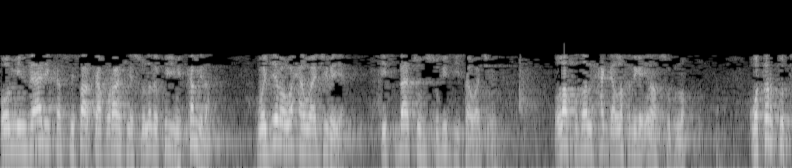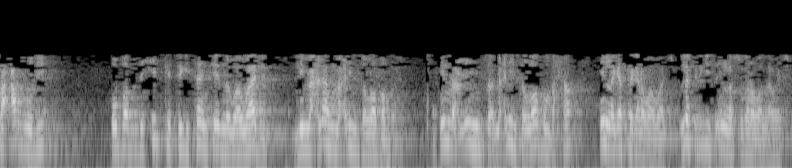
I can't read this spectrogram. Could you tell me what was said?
oo min daalika sifaatka qur'aanka iyo sunnada ku yimid ka mid a wajaba waxaa waajibaya isbaatuhu sugiddiisaa waajibaya. Lafdan xagga lafdiga inaan sugno. Wa tarku tacarudi u bambixidka tegitaankeedna waa waajib limacnaahu macnihiisa loo bambaxo in macnihiisa macnihiisa loo bambaxo in laga tagana waa waajib. Lafdigiisa in la sugana waa la waajib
